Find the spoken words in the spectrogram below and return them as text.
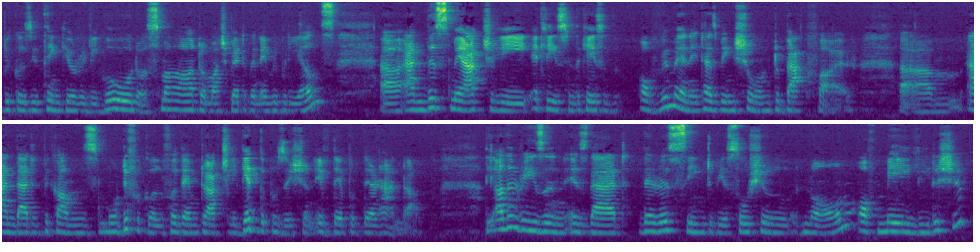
because you think you're really good or smart or much better than everybody else. Uh, and this may actually, at least in the case of, of women, it has been shown to backfire. Um, and that it becomes more difficult for them to actually get the position if they put their hand up. The other reason is that there is seen to be a social norm of male leadership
